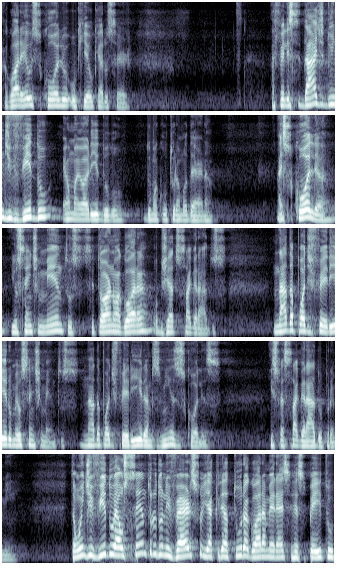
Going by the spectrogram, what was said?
Agora eu escolho o que eu quero ser. A felicidade do indivíduo é o maior ídolo de uma cultura moderna. A escolha e os sentimentos se tornam agora objetos sagrados. Nada pode ferir os meus sentimentos, nada pode ferir as minhas escolhas. Isso é sagrado para mim. Então, o indivíduo é o centro do universo e a criatura agora merece respeito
